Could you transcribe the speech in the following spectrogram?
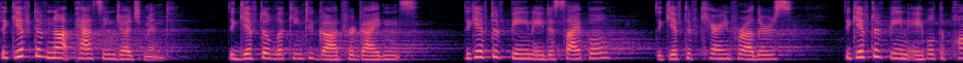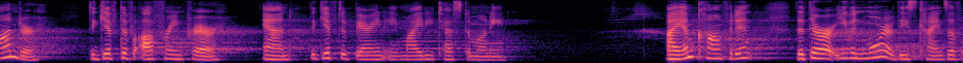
the gift of not passing judgment, the gift of looking to God for guidance, the gift of being a disciple, the gift of caring for others, the gift of being able to ponder, the gift of offering prayer, and the gift of bearing a mighty testimony. I am confident that there are even more of these kinds of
